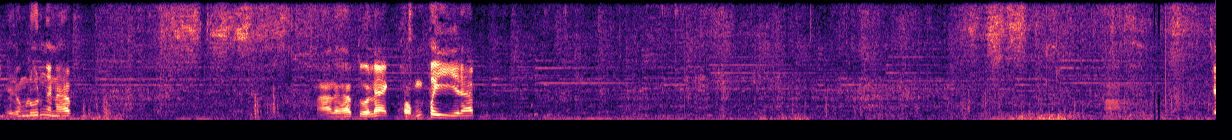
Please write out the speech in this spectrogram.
เดี๋ยวต้องลุ้นกันนะครับ มาเลยครับตัวแรกของปีนะครับ ใจ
